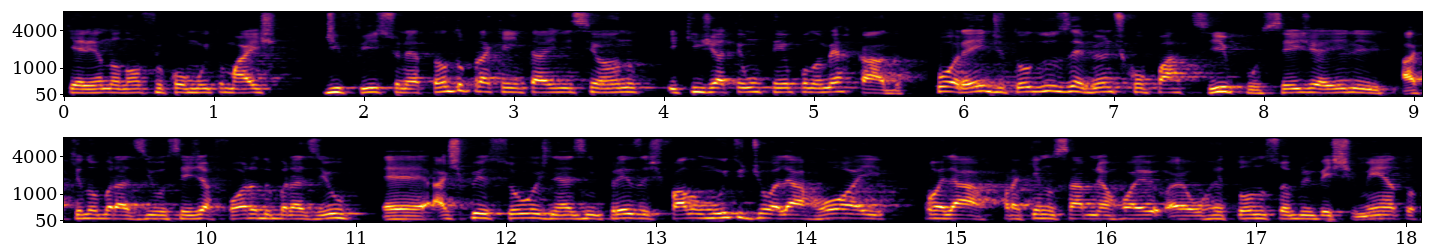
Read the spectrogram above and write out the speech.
querendo ou não, ficou muito mais difícil, né? Tanto para quem está iniciando e que já tem um tempo no mercado. Porém, de todos os eventos que eu participo, seja ele aqui no Brasil ou seja fora do Brasil, é, as pessoas, né, as empresas falam muito de olhar ROI, olhar, para quem não sabe, né, é o retorno sobre o investimento,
